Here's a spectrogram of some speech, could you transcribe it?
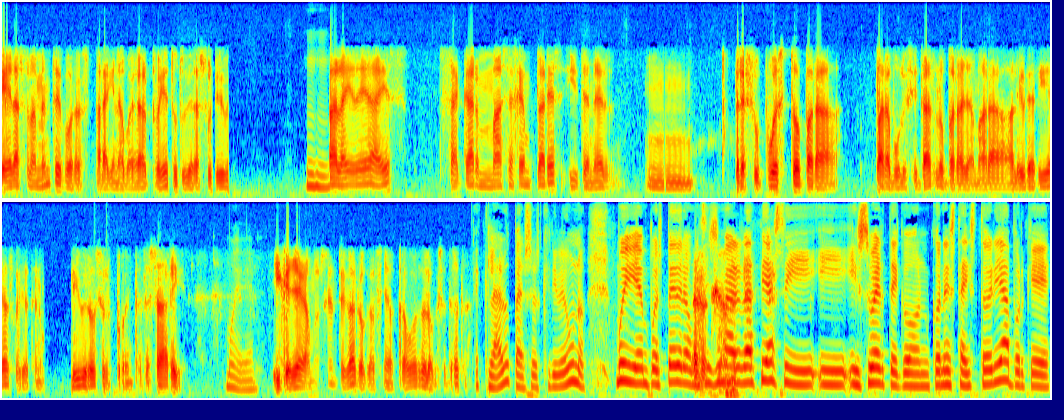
que era solamente pues, para quien apoyara el proyecto tuviera su libro. La idea es sacar más ejemplares y tener mm, presupuesto para, para publicitarlo, para llamar a, librerías, oye, tenemos libros, si os puede interesar y, Y que llegue más gente, claro, que al fin y al cabo es de lo que se trata. Eh, claro, para eso escribe uno. Muy bien, pues Pedro, muchísimas gracias y, suerte con, con, esta historia, porque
